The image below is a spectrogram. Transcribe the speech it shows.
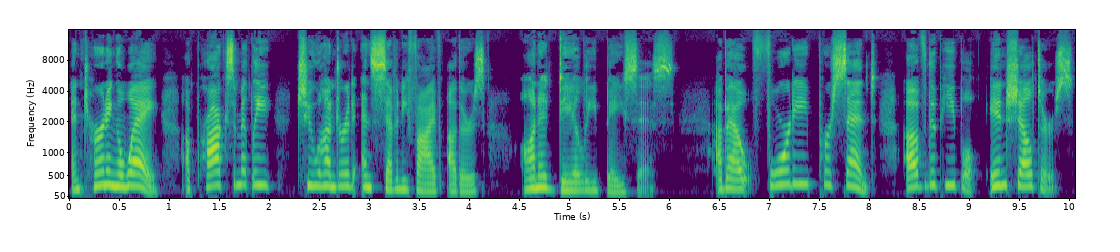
and turning away approximately 275 others on a daily basis. About 40% of the people in shelters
